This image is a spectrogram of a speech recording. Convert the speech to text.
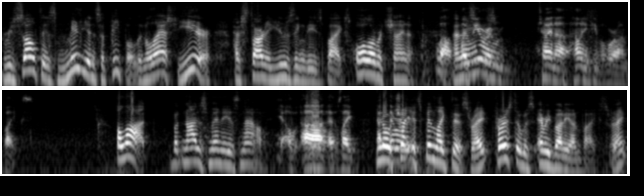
The result is millions of people in the last year have started using these bikes all over China. Well, And when we were in China, how many people were on bikes? A lot, but not as many as now. Yeah, uh, it was like You know, there Chi- were- it's been like this, right? First, it was everybody on bikes, right?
